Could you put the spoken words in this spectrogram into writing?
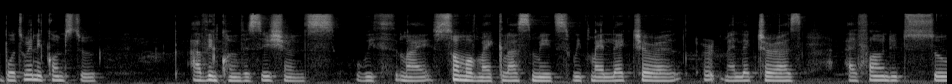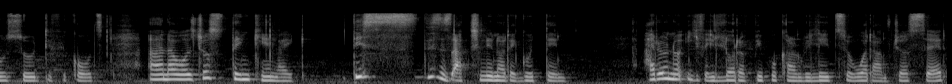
but when it comes to having conversations with my some of my classmates, with my lecturer, er, my lecturers, I found it so so difficult, and I was just thinking like, this this is actually not a good thing. I don't know if a lot of people can relate to what I've just said,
